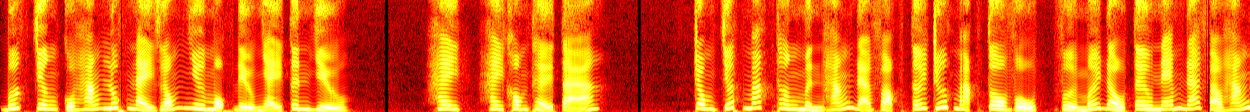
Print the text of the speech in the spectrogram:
Bước chân của hắn lúc này giống như một điệu nhảy tinh diệu. Hay, hay không thể tả. Trong chớp mắt thân mình hắn đã vọt tới trước mặt Tô Vũ, vừa mới đầu têu ném đá vào hắn.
